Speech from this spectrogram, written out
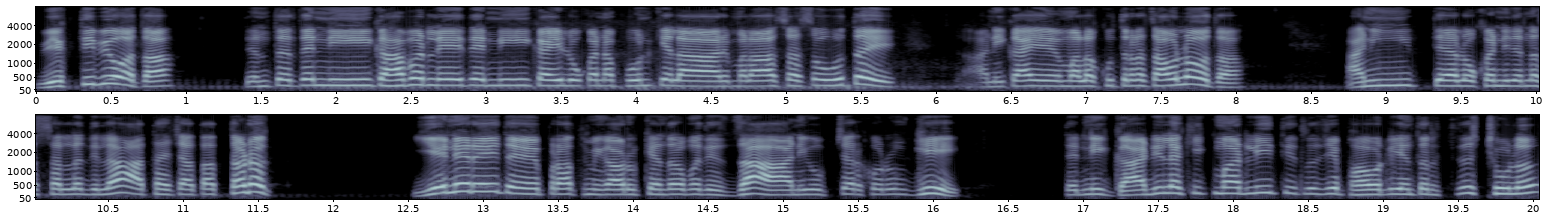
व्यक्ती बी होता. त्यानंतर त्यांनी घाबरले त्यांनी काही लोकांना फोन केला अरे मला असं असं होतंय. आणि काय मला कुत्रा चावला होता. आणि त्या लोकांनी त्यांना सल्ला दिला आताच्या आता तडक. येणे रे ते प्राथमिक आरोग्य केंद्रामध्ये जा आणि उपचार करून घे. त्यांनी गाडीला किक मारली तिथलं जे फवारली यंत्र तिथंच ठेवलं.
